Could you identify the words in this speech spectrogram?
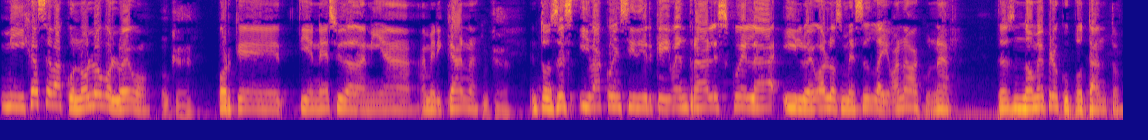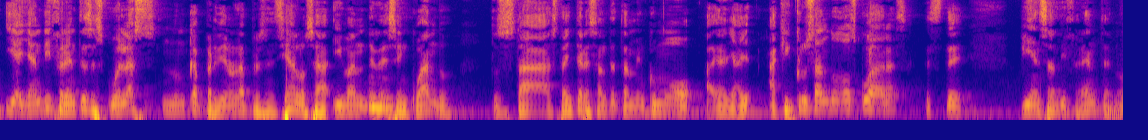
mi hija se vacunó luego, luego, Ok, porque tiene ciudadanía americana. ok. Entonces iba a coincidir que iba a entrar a la escuela y luego a los meses la iban a vacunar. Entonces no me preocupó tanto. Y allá en diferentes escuelas nunca perdieron la presencial, o sea, iban de vez en cuando. Entonces está, está interesante también como aquí cruzando dos cuadras, este, piensan diferente, ¿no?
